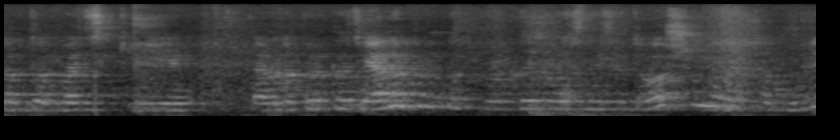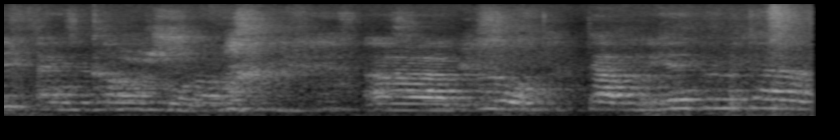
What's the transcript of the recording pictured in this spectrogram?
тобто батьки. Там, наприклад, я, наприклад, прокинулася не за того, що мене там будуть, а із-за того, що а, ну, там, я не пам'ятаю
